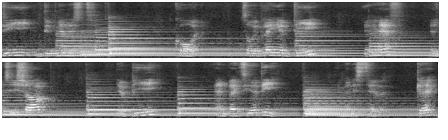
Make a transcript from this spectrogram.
D diminished chord. So we're playing your D, your F, your G sharp, your B, and back to your D. Diminished 7. Okay?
